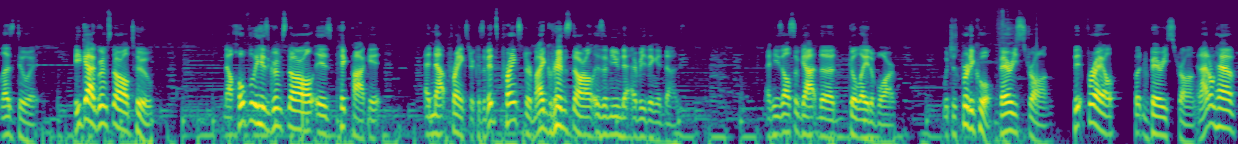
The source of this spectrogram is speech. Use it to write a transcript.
Let's do it. He got Grimmsnarl too. Now, hopefully his Grimmsnarl is Pickpocket and not Prankster, because if it's Prankster, my Grimmsnarl is immune to everything it does. And he's also got the Gardevoir, which is pretty cool. Very strong. Bit frail, but very strong. And I don't have...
